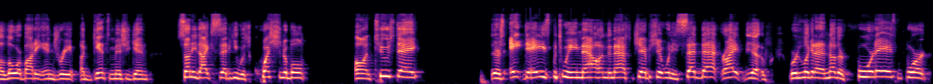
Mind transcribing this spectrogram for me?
a lower body injury against Michigan. Sonny Dykes said he was questionable on Tuesday. There's eight days between now and the national championship when he said that, right? Yeah, we're looking at another four days before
